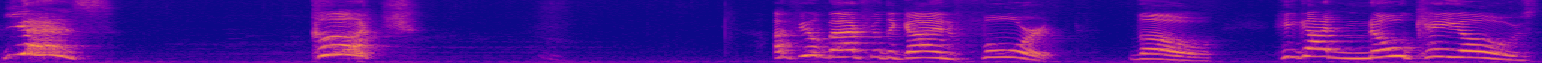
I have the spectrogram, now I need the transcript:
Yes! Clutch! I feel bad for the guy in fourth, though. He got no KOs.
